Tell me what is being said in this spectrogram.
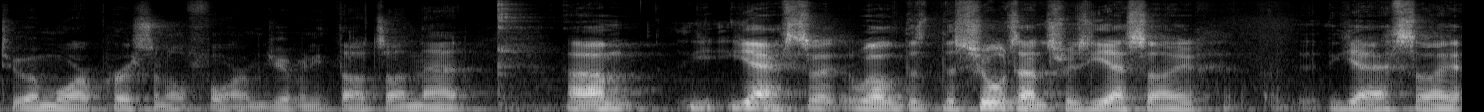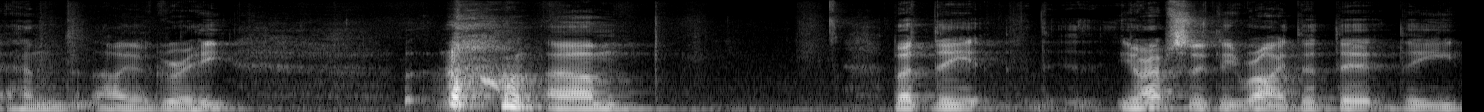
to a more personal form. Do you have any thoughts on that? Um, yes. Uh, well, the, the, short answer is yes. I yes, I and I agree. um, but the you're absolutely right that the the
